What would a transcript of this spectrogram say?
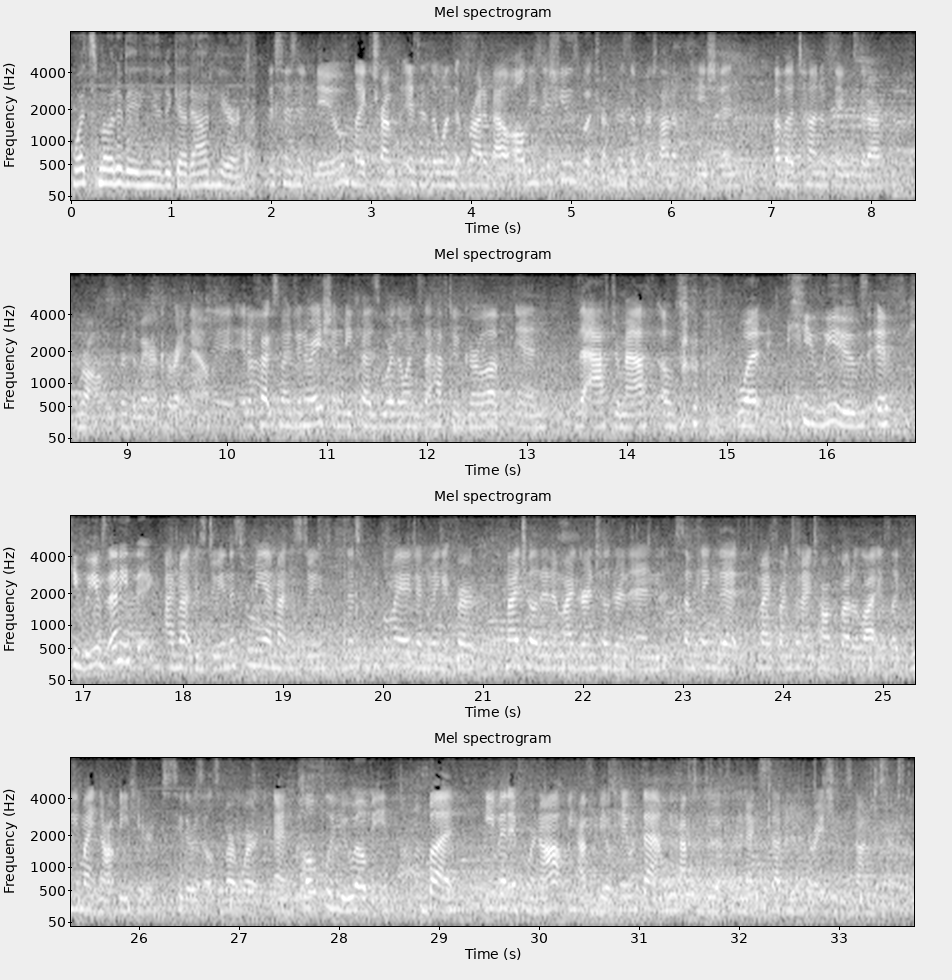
What's motivating you to get out here? This isn't new. Like, Trump isn't the one that brought about all these issues, but Trump is a personification of a ton of things that are wrong with America right now. It, affects my generation because we're the ones that have to grow up in the aftermath of what he leaves if he leaves anything. I'm not just doing this for me, I'm not just doing this for people my age, I'm doing it for my children and my grandchildren and something that my friends and I talk about a lot is like we might not be here to see the results of our work and hopefully we will be, but even if we're not, we have to be okay with that and we have to do it for the next seven generations, not just ourselves.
